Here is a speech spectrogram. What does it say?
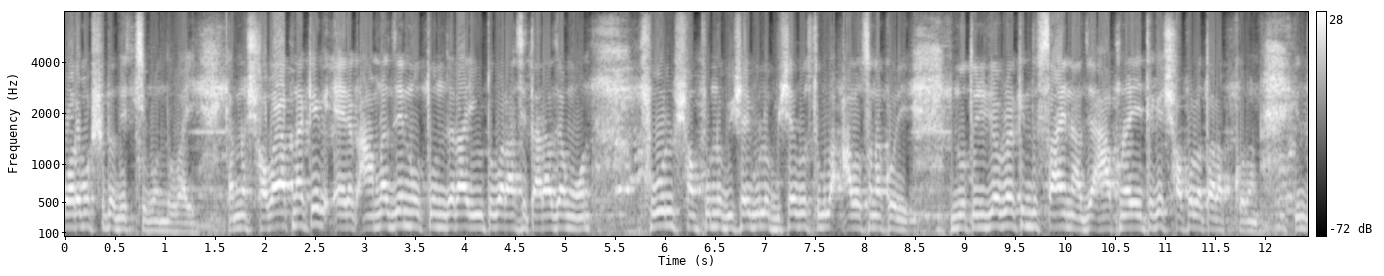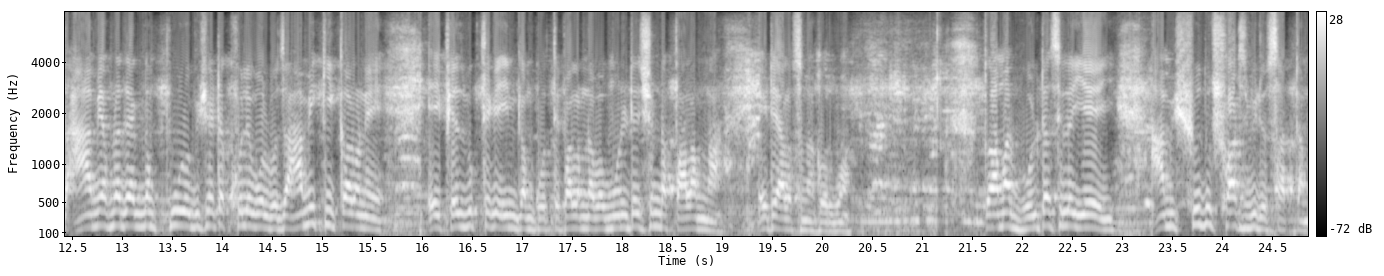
পরামর্শটা দিচ্ছি বন্ধু ভাই। কেননা সবাই আপনাকে আমরা যে নতুন যারা ইউটিউবার আছি, তারা যেমন ফুল সম্পূর্ণ বিষয়গুলো, বিষয়বস্তুগুলো আলোচনা করি, নতুন ইউটিউবাররা কিন্তু চায় না যে আপনারা এই থেকে সফলতা লাভ করুন। কিন্তু আমি আপনাদের একদম পুরো বিষয়টা খুলে বলব যে আমি কি কারণে এই ফেসবুক থেকে ইনকাম করতে পারলাম না বা মনিটাইজেশনটা পালাম না, এটাই আলোচনা করব। তো আমার ভুলটা ছিল এই, আমি শুধু শর্টস ভিডিও ছাড়তাম।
